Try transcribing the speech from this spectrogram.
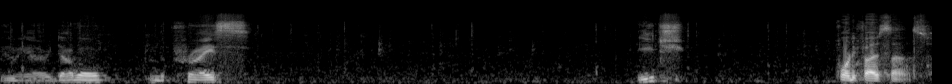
And we got our double and the price each. 45 cents.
